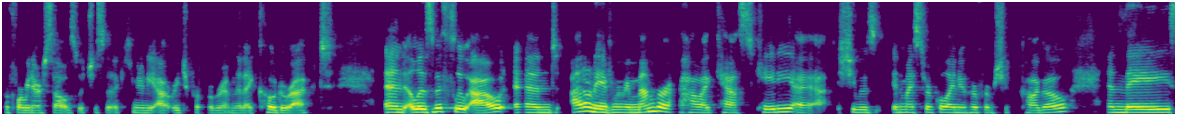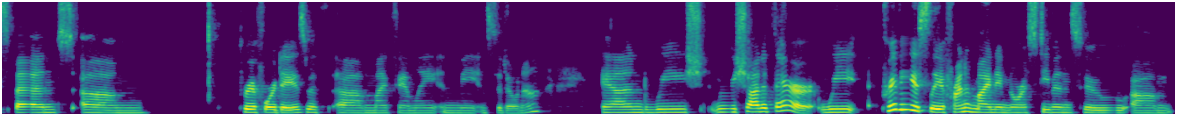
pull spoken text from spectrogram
Performing Ourselves, which is a community outreach program that I co direct. And Elizabeth flew out, and I don't even remember how I cast Katie. I, she was in my circle. I knew her from Chicago, and they spent um, three or four days with um, my family and me in Sedona, and we sh- we shot it there. We previously a friend of mine named Nora Stevens, who um,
